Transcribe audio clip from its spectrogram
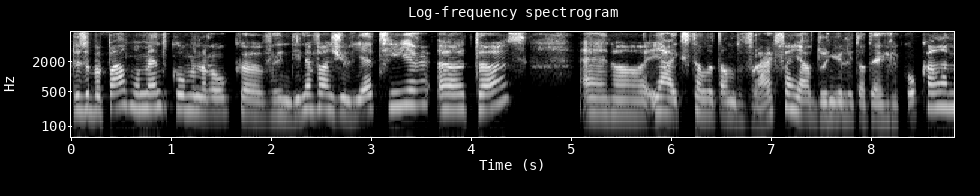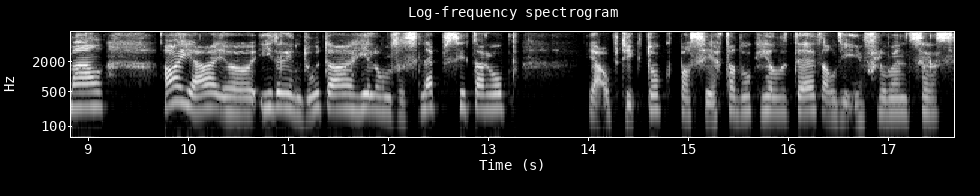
Dus op een bepaald moment komen er ook uh, vriendinnen van Juliette hier uh, thuis. En uh, ja, ik stelde dan de vraag van, ja, doen jullie dat eigenlijk ook allemaal? Ah ja, iedereen doet dat, heel onze snap zit daarop. Ja, op TikTok passeert dat ook heel de tijd. Al die influencers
